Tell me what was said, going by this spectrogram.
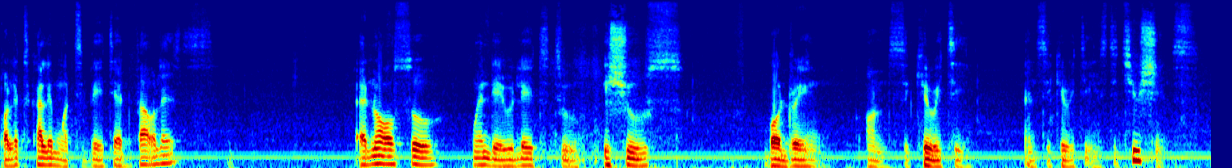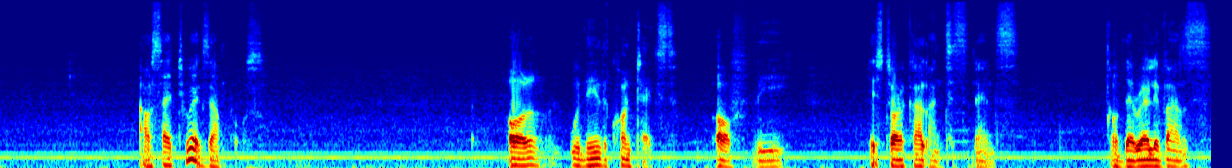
politically motivated violence, and also when they relate to issues bordering on security and security institutions. I'll cite two examples, all within the context of the historical antecedents of the relevance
